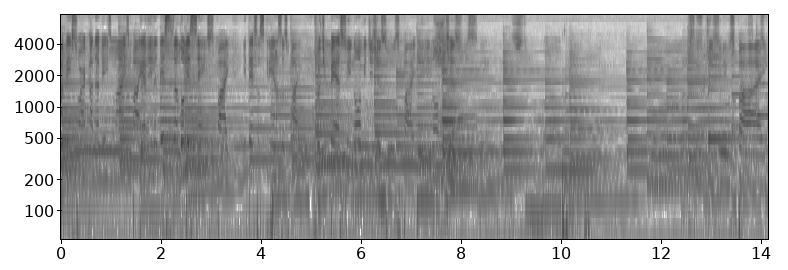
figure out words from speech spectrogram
abençoar cada vez mais, Pai, a vida desses adolescentes, Pai, e dessas crianças, Pai. Eu te peço em nome de Jesus, Pai, em nome de Jesus. Jesus, Pai.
